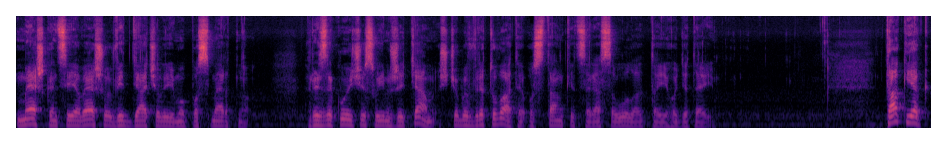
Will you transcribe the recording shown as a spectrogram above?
мешканці Явешу віддячили йому посмертно, ризикуючи своїм життям, щоб врятувати останки царя Саула та його дітей. Так як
